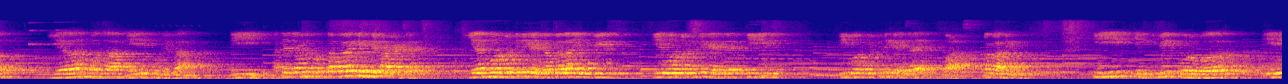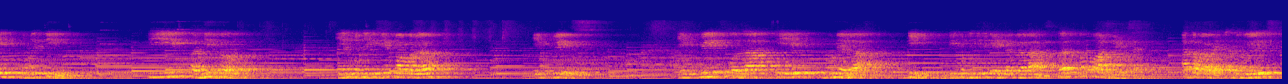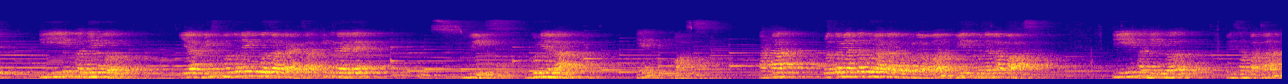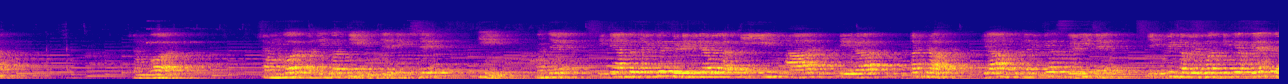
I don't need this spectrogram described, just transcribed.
अधिक n वजा a गुणिला d. आता याच्यामध्ये फक्त आपल्याला किमती टाकायच्या म्हणजे आहेत n बरोबर किती घ्यायचं? आपल्याला 21 a बरोबर किती घ्यायचं आहे? 30 d बरोबर किती घ्यायचं आहे? 5 बघा हे. T 21 बरोबर a म्हणजे 3 t अधिक n म्हणजे किती आहे? पहा बरं. 21 21 वजा 1 गुणिला d. D म्हणजे किती घ्यायचं आपल्याला? तर 5 आता बघा याच्यात होईल 3 अधिक या 20 मधून एक वजा करायचा. किती राहिले? 20 गुणिला हे 5 आता प्रथम याचा गुणाकार करून घेऊ आपण. 20 गुणिला 5 3 अधिक 20 हा पाचा 100 100 अधिक 3 म्हणजे 103 म्हणजे इथे श्रेणी दिली आपल्याला 3 8 13 18 या मध्यवर्तीय श्रेणीचे एकवीस अविर्भाव किती असेल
